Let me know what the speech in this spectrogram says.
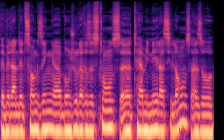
wenn wir dann den Song singen, äh, Bonjour la Résistance, äh, Terminer la Silence, also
